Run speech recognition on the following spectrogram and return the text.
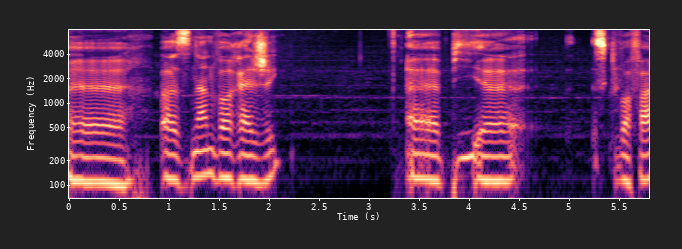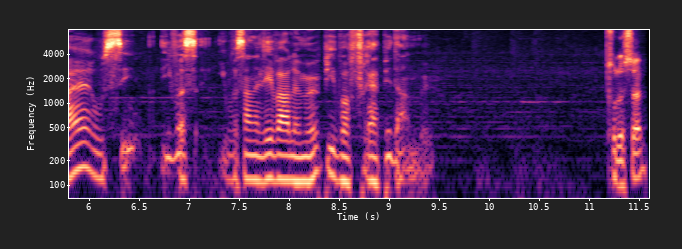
Euh, Osnan va rager. Euh, puis, euh, ce qu'il va faire aussi, il va, il va s'en aller vers le mur, puis il va frapper dans le mur. Sur le sol?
